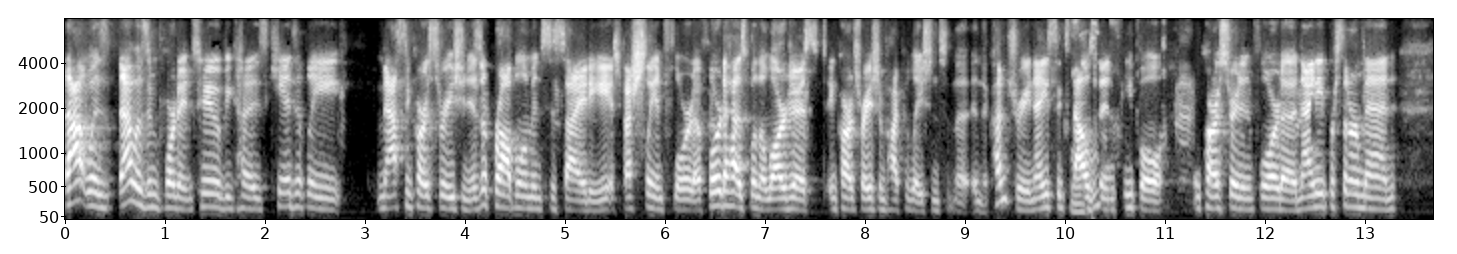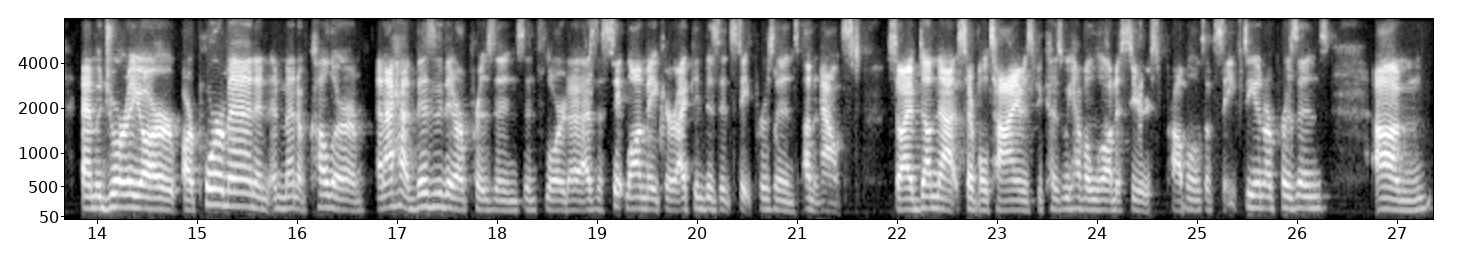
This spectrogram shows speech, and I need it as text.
that was that was important too because candidly, mass incarceration is a problem in society, especially in Florida. Florida has one of the largest incarceration populations in the in the country. Ninety Mm-hmm. people incarcerated in Florida. Ninety percent are men and majority are are poor men and, and men of color. And I have visited our prisons in Florida as a state lawmaker. I can visit state prisons unannounced. So I've done that several times because we have a lot of serious problems of safety in our prisons. Um,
